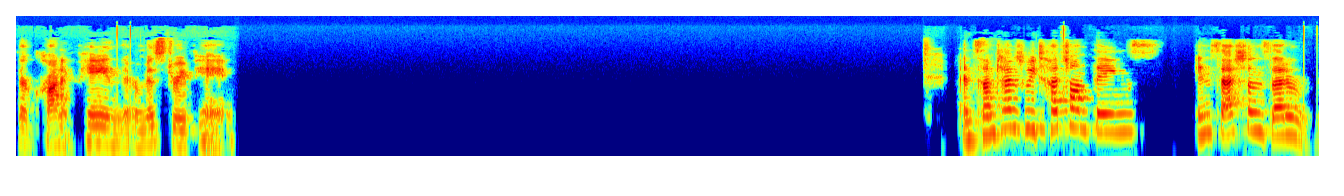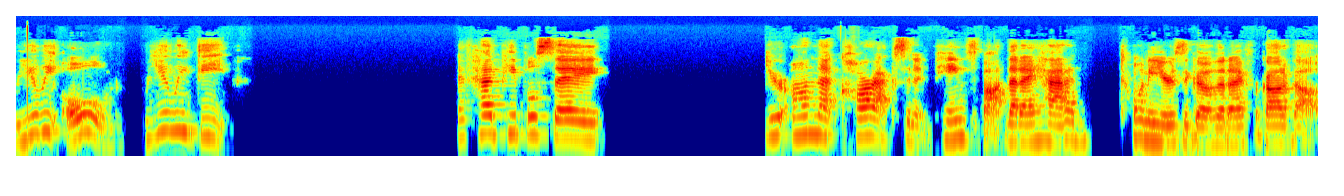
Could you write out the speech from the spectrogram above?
their chronic pain, their mystery pain. And sometimes we touch on things in sessions that are really old, really deep. I've had people say, You're on that car accident pain spot that I had 20 years ago that I forgot about.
